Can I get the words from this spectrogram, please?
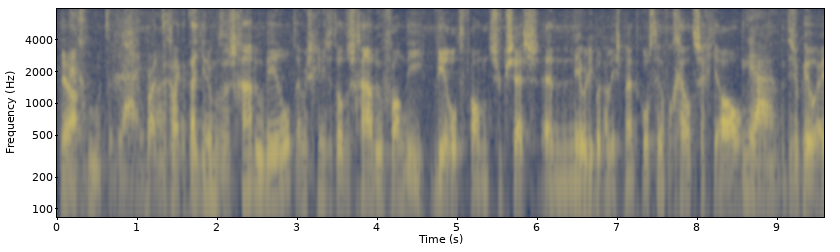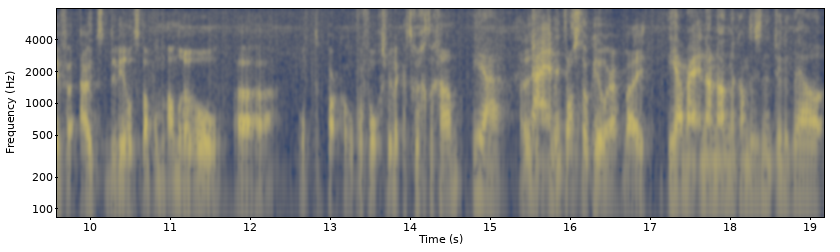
weg moeten blijven. Maar tegelijkertijd, je noemt het een schaduwwereld en misschien is het wel de schaduw van die wereld van succes en neoliberalisme. Het kost heel veel geld, zeg je al. Ja. Het is ook heel even uit de wereld stappen om een andere rol uh, op te pakken om vervolgens weer lekker terug te gaan. Ja. Nou, dus nou, het, en het, past ook heel erg bij. Ja, maar en aan de andere kant is het natuurlijk wel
